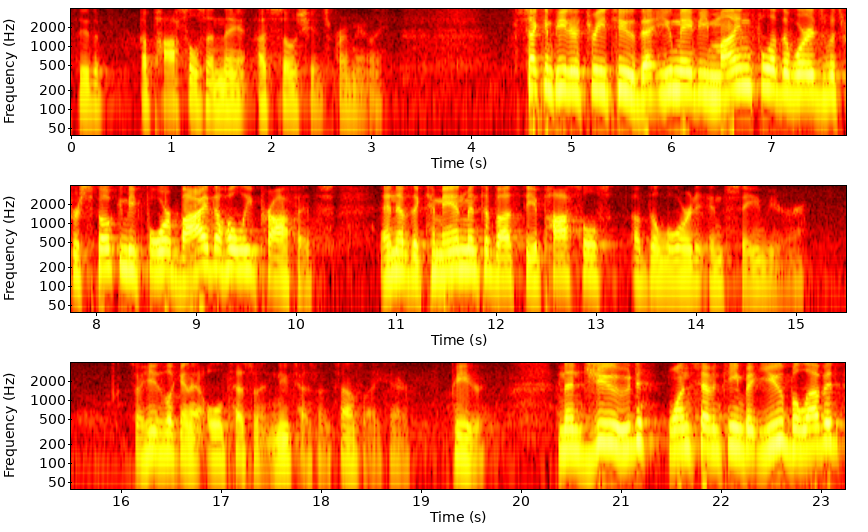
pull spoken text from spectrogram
through the apostles and the associates primarily. 2 Peter 3 2, that you may be mindful of the words which were spoken before by the holy prophets, and of the commandment of us, the apostles of the Lord and Savior. So he's looking at Old Testament and New Testament, it sounds like there, Peter. And then Jude 117, but you, beloved,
